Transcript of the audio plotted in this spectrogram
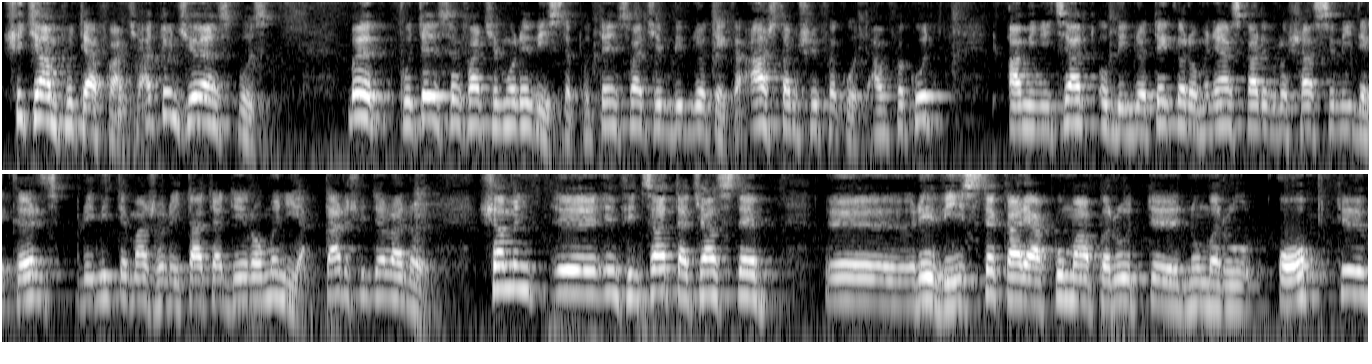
Și ce am putea face? Atunci eu i-am spus, bă, putem să facem o revistă, putem să facem bibliotecă. Asta am și făcut. Am făcut am inițiat o bibliotecă românească are vreo 6.000 de cărți, primite majoritatea din România, dar și de la noi. Și am uh, înființat această uh, revistă, care acum a apărut uh, numărul 8, uh,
